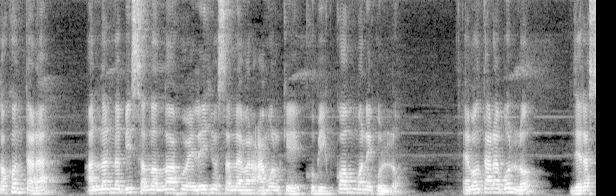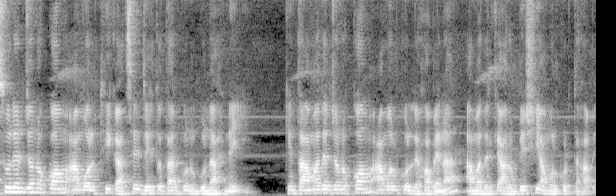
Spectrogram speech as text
তখন তারা আল্লাহ নবী সাল্লাহ আলহিহসাল্লামের আমলকে খুবই কম মনে করল এবং তারা বলল যে রাসুলের জন্য কম আমল ঠিক আছে, যেহেতু তার কোনো গুনাহ নেই। কিন্তু আমাদের জন্য কম আমল করলে হবে না, আমাদেরকে আরও বেশি আমল করতে হবে।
